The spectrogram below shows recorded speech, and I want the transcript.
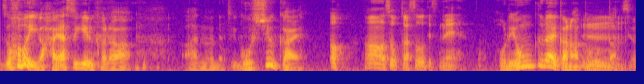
ゾーイが早すぎるからあの5周回？あああそうかそうですね。俺4くらいかなと思ったんですよ、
